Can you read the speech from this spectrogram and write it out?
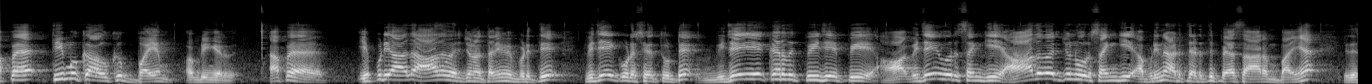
அப்போ திமுகவுக்கு பயம் அப்படிங்கிறது. அப்போ எப்படியாவது ஆதவ அர்ஜுனை தனிமைப்படுத்தி விஜய் கூட சேர்த்து விட்டு விஜய் இயக்கிறது பிஜேபி விஜய் ஒரு சங்கி ஆதவ அர்ஜுன் ஒரு சங்கி அப்படின்னு அடுத்தடுத்து பேச ஆரம்பிப்பாங்க. இதை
